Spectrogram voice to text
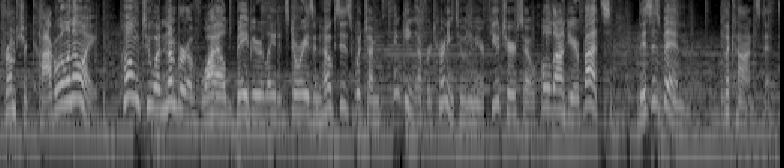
from Chicago, Illinois, home to a number of wild baby related stories and hoaxes, which I'm thinking of returning to in the near future, so hold on to your butts. This has been The Constant.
